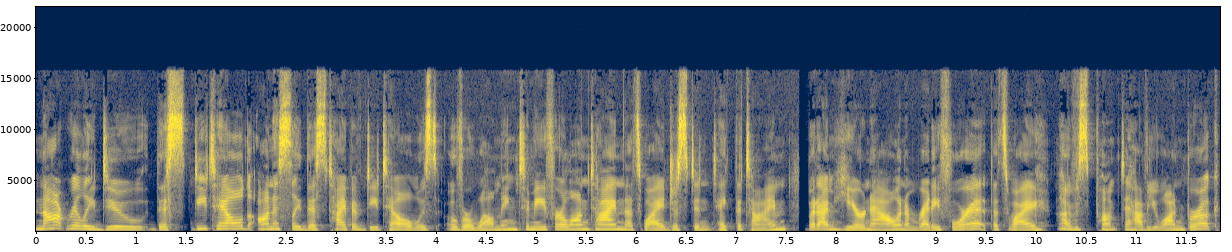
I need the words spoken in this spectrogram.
not really do this detailed. Honestly, this type of detail was overwhelming to me for a long time. That's why I just didn't take the time. But I'm here now and I'm ready for it. That's why I was pumped to have you on, Brooke.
